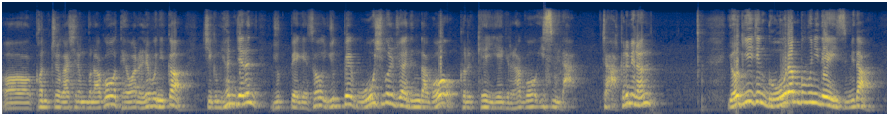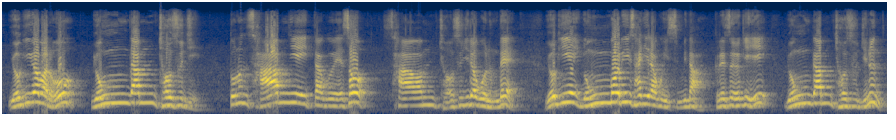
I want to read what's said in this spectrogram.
어, 건축하시는 분하고 대화를 해보니까 지금 현재는 600에서 650을 줘야 된다고 그렇게 얘기를 하고 있습니다. 자, 그러면은 여기에 지금 노란 부분이 되어 있습니다. 여기가 바로 용담 저수지 또는 사암리에 있다고 해서 사암 저수지라고 하는데 여기에 용머리 산이라고 있습니다. 그래서 여기 용담 저수지는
